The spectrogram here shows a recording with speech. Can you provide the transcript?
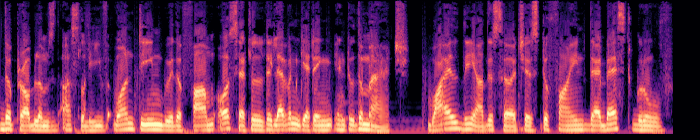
The problems thus leave one team with a farm or settled 11 getting into the match, while the other searches to find their best groove.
